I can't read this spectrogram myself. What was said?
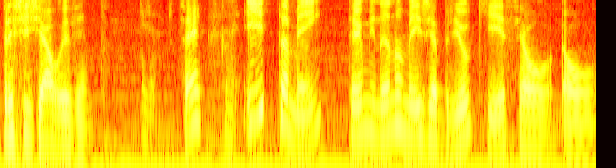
prestigiar o evento. Exato. Certo? Correto. E também, terminando o mês de abril, que esse é o, é o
